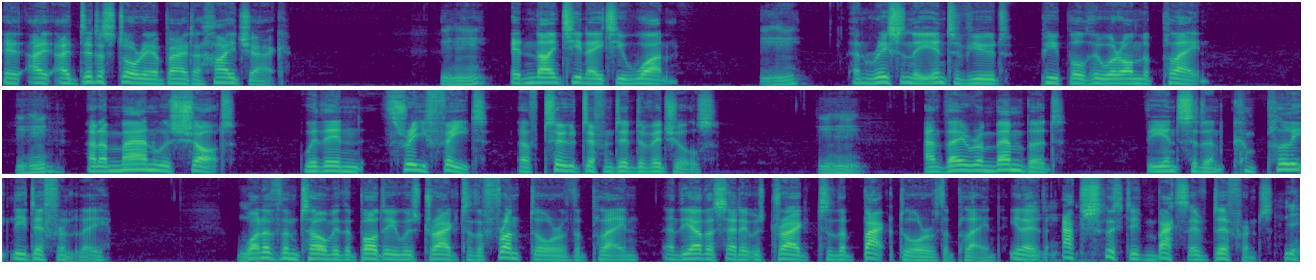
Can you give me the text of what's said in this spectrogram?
it, I, I did a story about a hijack mm-hmm. in 1981 mm-hmm. and recently interviewed people who were on the plane. Mm-hmm. And a man was shot within three feet of two different individuals. Mm-hmm. And they remembered the incident completely differently one of them told me the body was dragged to the front door of the plane, and the other said it was dragged to the back door of the plane. You know, mm-hmm. absolutely massive difference. Yeah.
